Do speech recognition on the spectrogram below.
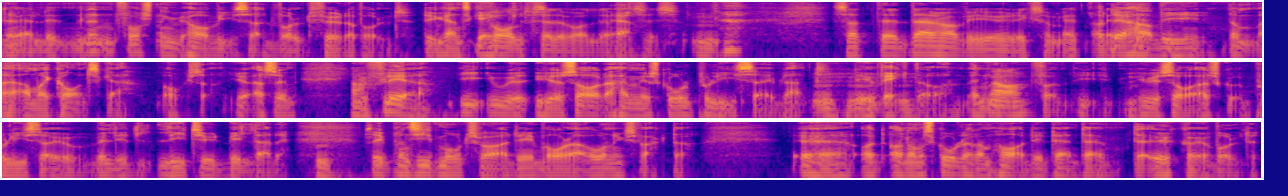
Den, väldigt den forskning vi har visar att våld föder våld. Det är ganska våld enkelt. föder våld. Ja. Precis. Mm. Så att eh, där har vi ju liksom ett... Och det ett- har vi de amerikanska också. Ju, alltså, ju Ah. fler, i USA där har man ju skolpoliser ibland, det är ju väktare. Men Mhm. Ja. för, i USA är poliser ju väldigt lite utbildade. Mm. Så i princip motsvarar det våra ordningsvakter. Eh, och, och de skolor de har, det, där, där, där ökar ju våldet.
